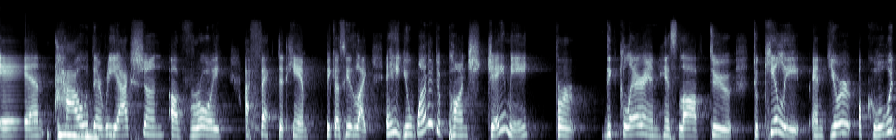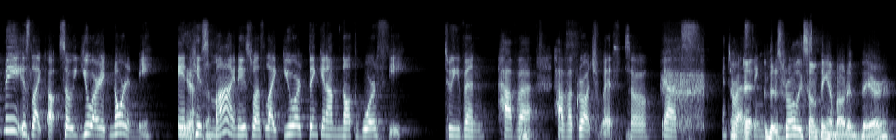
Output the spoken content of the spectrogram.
And how the reaction of Roy affected him because he's like, hey, you wanted to punch Jamie for declaring his love to to Keeley and you're cool with me is like oh, so you are ignoring me in yeah. his mind it was like you are thinking i'm not worthy to even have a have a grudge with. So yeah it's interesting uh, there's probably something about it there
